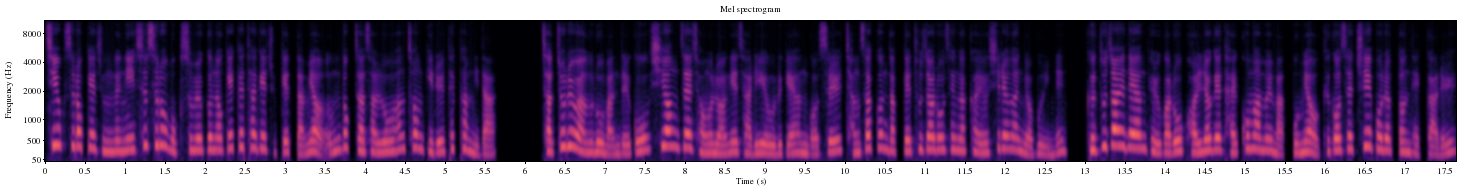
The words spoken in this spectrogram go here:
치욕스럽게 죽느니 스스로 목숨을 끊어 깨끗하게 죽겠다며 음독자살로 황천기를 택합니다. 자초를 왕으로 만들고 시황제 정을 왕의 자리에 오르게 한 것을 장사꾼답게 투자로 생각하여 실행한 여부인은 그 투자에 대한 결과로 권력의 달콤함을 맛보며 그것에 취해버렸던 대가를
